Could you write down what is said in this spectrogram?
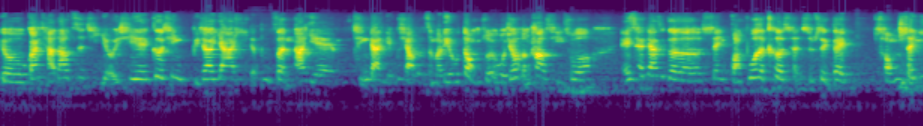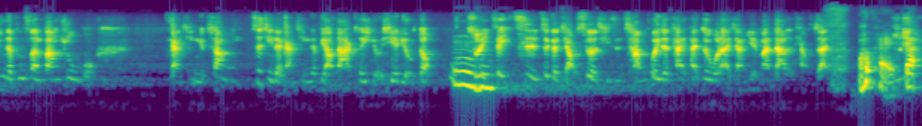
有观察到自己有一些个性比较压抑的部分，啊，也情感也不晓得怎么流动，所以我就很好奇说，哎，参加这个声音广播的课程，是不是可以从声音的部分帮助我感情上自己的感情的表达可以有一些流动？嗯，所以这一次这个角色，其实常辉的太太对我来讲也蛮大的挑战。OK，那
